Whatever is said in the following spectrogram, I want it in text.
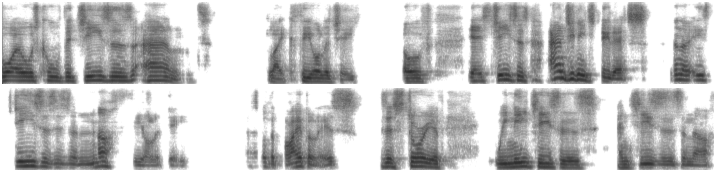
what I always call the Jesus and like theology of, yeah, it's Jesus and you need to do this. No, no, it's Jesus is enough theology. That's what the Bible is. It's a story of we need Jesus and Jesus is enough.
